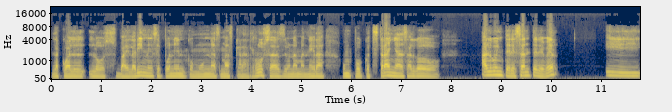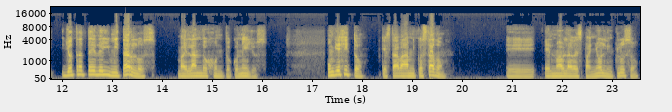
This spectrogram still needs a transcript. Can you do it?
la cual los bailarines se ponen como unas máscaras rusas de una manera un poco extraña, algo, algo interesante de ver. Y yo traté de imitarlos bailando junto con ellos. Un viejito que estaba a mi costado, eh, él no hablaba español incluso,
